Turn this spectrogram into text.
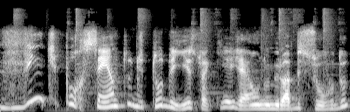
20% de tudo isso aqui, já é um número absurdo,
